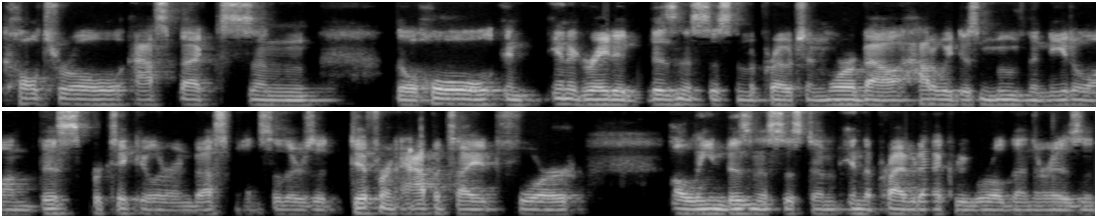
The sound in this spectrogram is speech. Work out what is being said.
cultural aspects and the whole in, integrated business system approach and more about how do we just move the needle on this particular investment. So there's a different appetite for a lean business system in the private equity world than there is a,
